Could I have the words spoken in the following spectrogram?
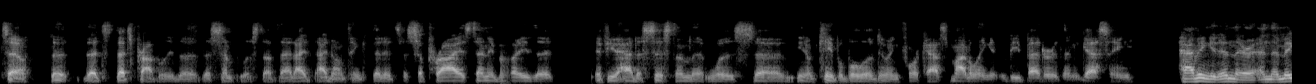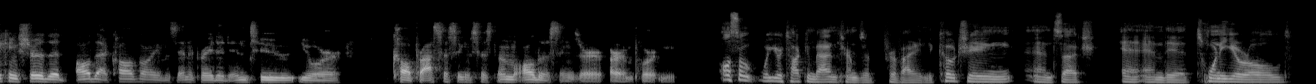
so the, that's that's probably the the simplest of that. I, I don't think that it's a surprise to anybody that if you had a system that was uh, you know capable of doing forecast modeling it would be better than guessing. Having it in there and then making sure that all that call volume is integrated into your call processing system all those things are are important. Also what you were talking about in terms of providing the coaching and such and, and the 20 year old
